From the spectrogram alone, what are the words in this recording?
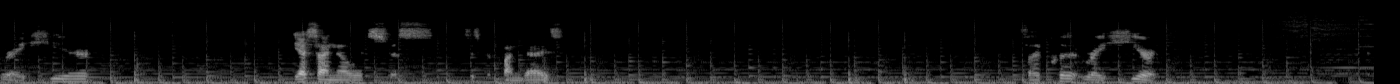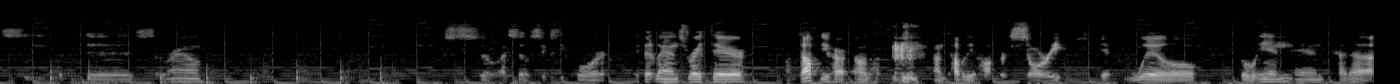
right here. Yes, I know it's just it's just for fun, guys. So I put it right here. Let's see, put this around. So I still have 64. If it lands right there on top of the on, on top of the hopper, sorry, it will go in and ta-da.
